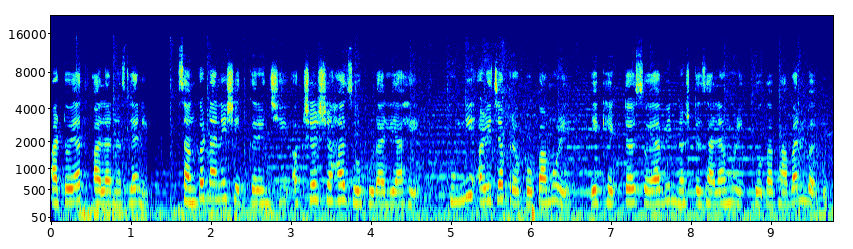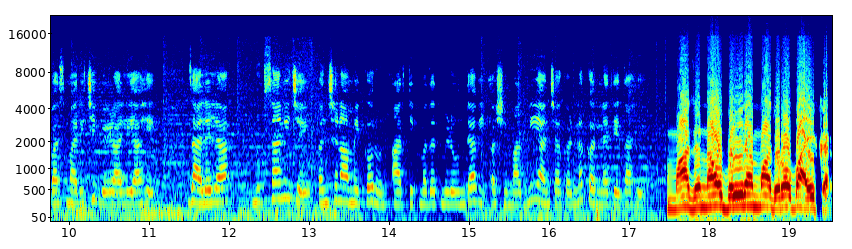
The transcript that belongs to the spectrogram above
आटोयात आला नसल्याने संकटाने शेतकऱ्यांची अक्षरशः झोप उडाली आहे. हुमणी अळीच्या प्रकोपामुळे एक हेक्टर सोयाबीन नष्ट झाल्यामुळे दोघा भावांवर उपासमारीची वेळ आली आहे. झालेल्या नुकसानीचे पंचनामे करून आर्थिक मदत मिळवून द्यावी अशी मागणी यांच्याकडनं करण्यात येत आहे. माझं नाव बळीराम माधवराव बाहेकर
